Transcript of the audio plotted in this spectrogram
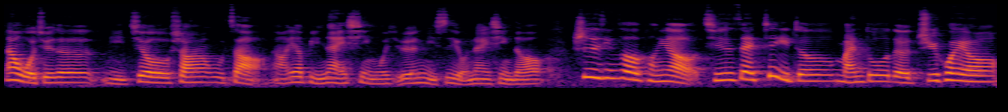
那我觉得你就稍安勿躁啊，要比耐性。我觉得你是有耐性的哦。狮子星座的朋友，其实在这一周蛮多的聚会哦，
